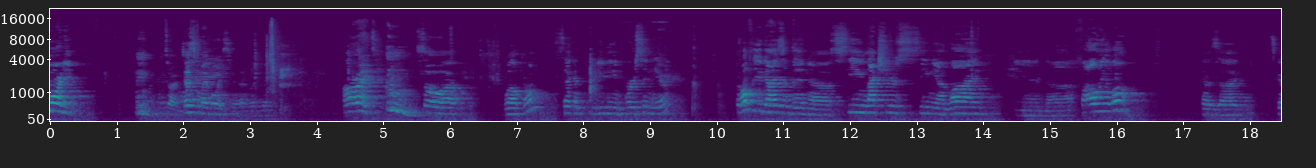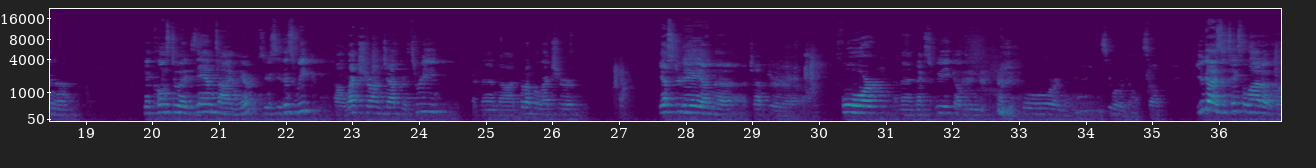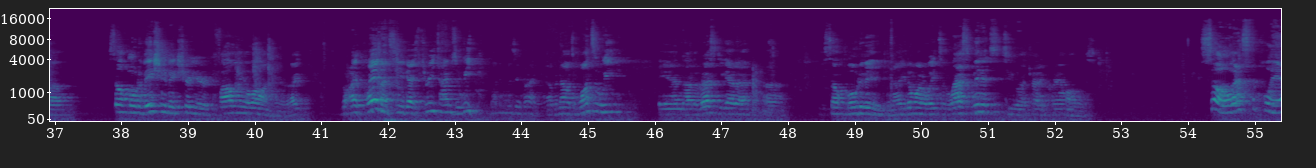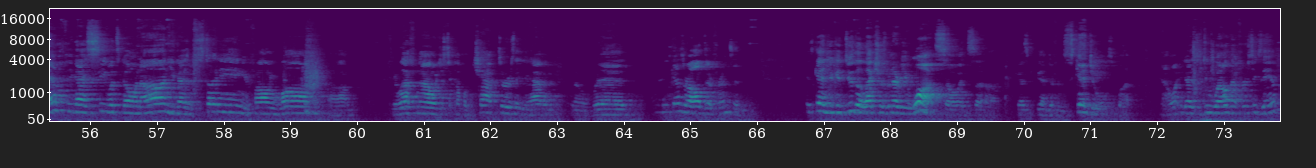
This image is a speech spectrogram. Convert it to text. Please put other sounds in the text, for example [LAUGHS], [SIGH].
morning. [CLEARS THROAT] Sorry, testing my voice. All right, [CLEARS THROAT] so uh, welcome. Second meeting in person here. But hopefully you guys have been uh, seeing lectures, seeing me online, and uh, following along. Because uh, it's going to get close to exam time here. So you see this week, lecture on chapter 3, and then uh, I put up a lecture yesterday on the uh, chapter uh, four, and then next week I'll do chapter four, and then see where we're going. So, you guys, it takes a lot of uh, self motivation to make sure you're following along here, right? Well, I plan on seeing you guys three times a week, but now it's once a week, and uh, the rest you gotta uh, be self motivated. You know, you don't want to wait till the last minute to uh, try to cram all this. So that's the plan. Hope you guys see what's going on. You guys are studying, you're following along. Um, you're left now with just a couple chapters that you haven't you know, read. You guys are all different. And again, you can do the lectures whenever you want, so it's uh, you guys can be on different schedules. But you know, I want you guys to do well in that first exam.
